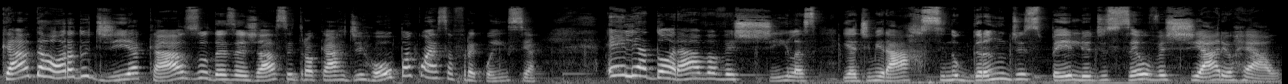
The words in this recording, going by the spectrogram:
cada hora do dia, caso desejasse trocar de roupa com essa frequência. Ele adorava vesti-las e admirar-se no grande espelho de seu vestiário real.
